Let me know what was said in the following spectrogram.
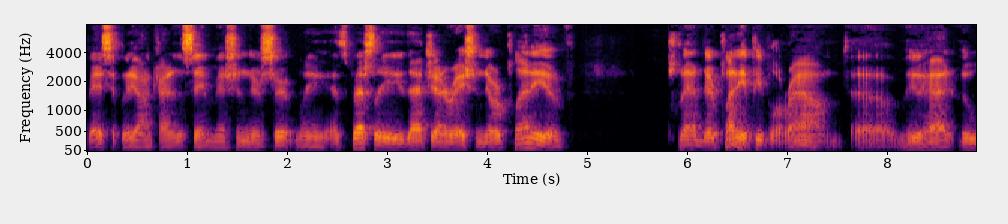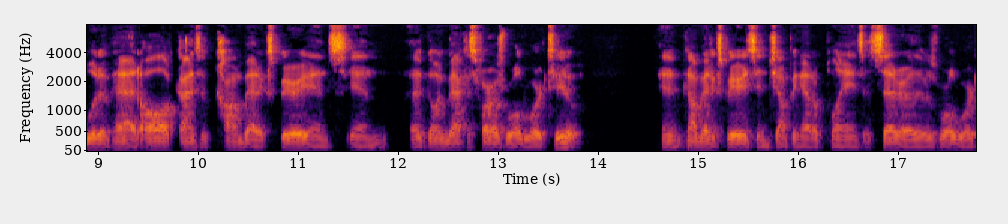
basically on kind of the same mission. There's certainly, especially that generation, there were plenty of there are plenty of people around uh, who had who would have had all kinds of combat experience in uh, going back as far as World War II, and combat experience in jumping out of planes, etc. There was World War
